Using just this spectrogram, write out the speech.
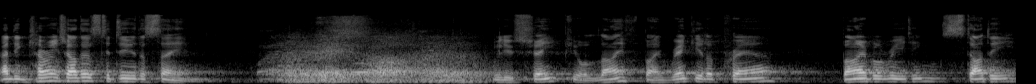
and encourage others to do the same? Will you shape your life by regular prayer? Bible reading, study,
